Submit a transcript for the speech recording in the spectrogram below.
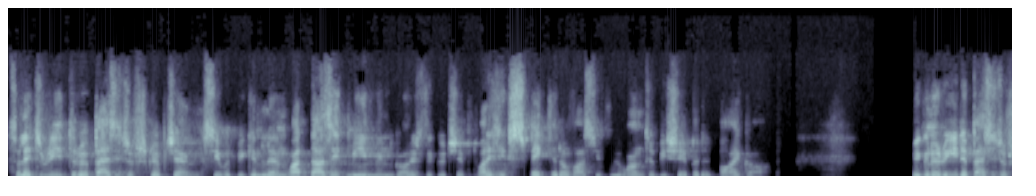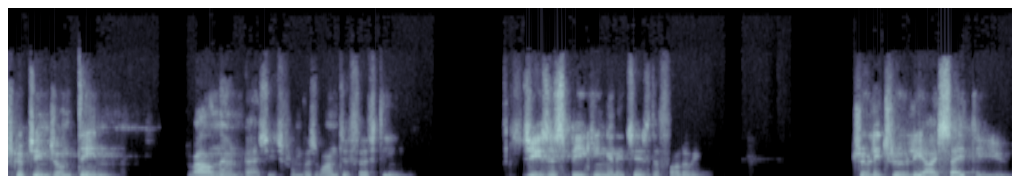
So let's read through a passage of scripture and see what we can learn. What does it mean when God is the good shepherd? What is expected of us if we want to be shepherded by God? We're going to read a passage of scripture in John 10, well known passage from verse 1 to 15. It's Jesus speaking, and it says the following Truly, truly, I say to you,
